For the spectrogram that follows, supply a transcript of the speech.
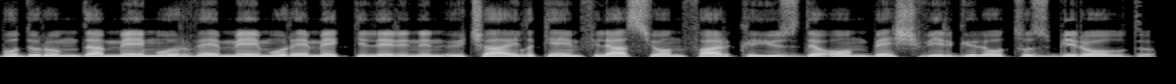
Bu durumda memur ve memur emeklilerinin 3 aylık enflasyon farkı %15,31 oldu.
